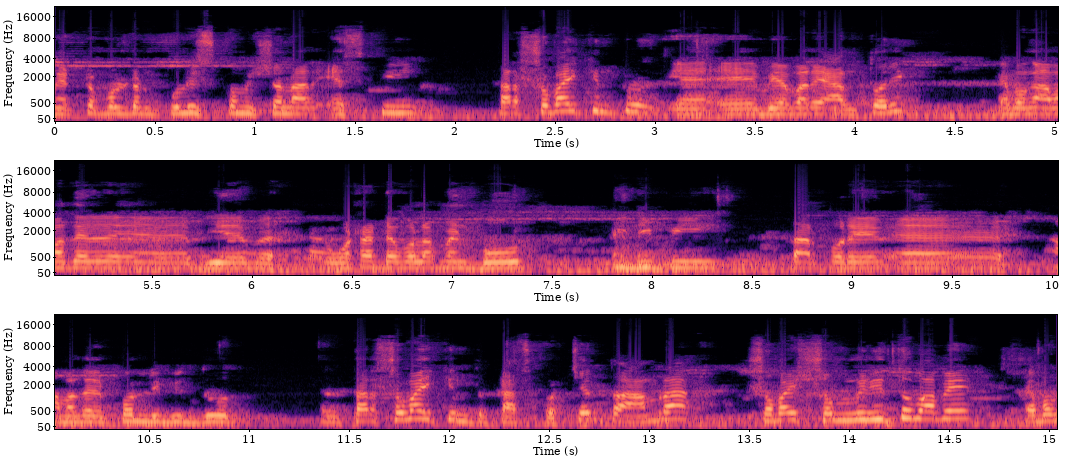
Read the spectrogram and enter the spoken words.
মেট্রোপলিটন পুলিশ কমিশনার এসপি তারা সবাই কিন্তু ব্যাপারে আন্তরিক এবং আমাদের ওয়াটার ডেভেলপমেন্ট বোর্ড পিডিপি তারপরে আমাদের পল্লী বিদ্যুৎ, তারা সবাই কিন্তু কাজ করছেন তো আমরা সবাই সম্মিলিতভাবে এবং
